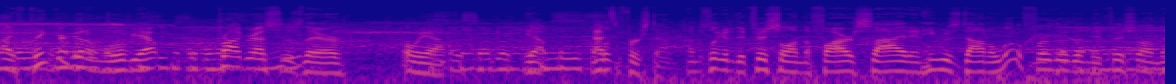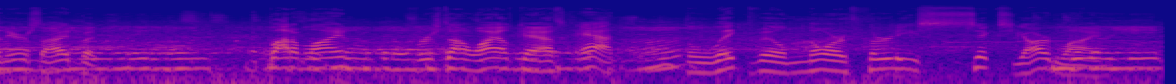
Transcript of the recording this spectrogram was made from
I think they're going to move. Yep. Progress is there. Oh, yeah. Yeah, that's the first down. I'm just looking at the official on the far side, and he was down a little further than the official on the near side. But bottom line, first down Wildcats at the Lakeville North 36 yard line.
